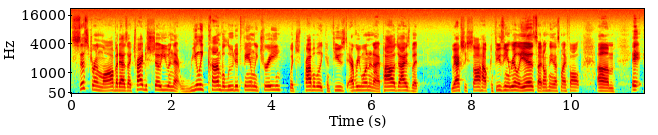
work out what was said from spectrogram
sister in law, but as I tried to show you in that really convoluted family tree, which probably confused everyone, and I apologize, but you actually saw how confusing it really is, so I don't think that's my fault. Um, it,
